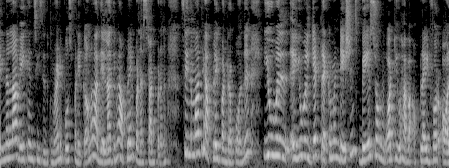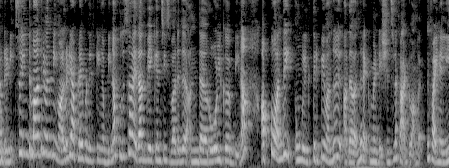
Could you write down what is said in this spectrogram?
என்னெல்லாம் வேகன்சிஸ் இதுக்கு முன்னாடி போஸ்ட் பண்ணியிருக்காங்களோ அது எல்லாத்தையுமே அப்ளை பண்ண ஸ்டார்ட் பண்ணுங்க. ஸோ இந்த மாதிரி அப்ளை பண்ணுறப்போ வந்து you will you will get recommendation recommendations based on what you have applied for already so இந்த மாதிரி வந்து நீங்கள் ஆல்ரெடி அப்ளை பண்ணிருக்கீங்க அப்படின்னா புதுசாக ஏதாவது வேகன்சிஸ் வருது அந்த ரோலுக்கு அப்படின்னா அப்போ வந்து உங்களுக்கு திருப்பி வந்து அதை வந்து ரெக்கமெண்டேஷன்ஸ்ல காட்டுவாங்க. ஃபைனலி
